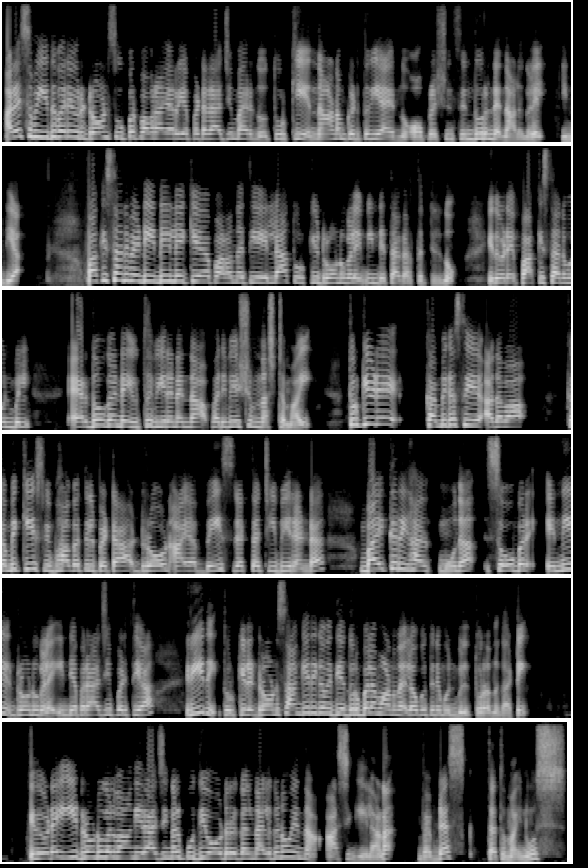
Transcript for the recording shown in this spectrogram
അതേസമയം ഇതുവരെ ഒരു ഡ്രോൺ സൂപ്പർ പവറായി അറിയപ്പെട്ട രാജ്യമായിരുന്നു തുർക്കിയെ നാണം കെടുത്തുകയായിരുന്നു ഓപ്പറേഷൻ സിന്ദൂറിന്റെ നാളുകളിൽ ഇന്ത്യ. പാകിസ്ഥാന് വേണ്ടി ഇന്ത്യയിലേക്ക് പറന്നെത്തിയ എല്ലാ തുർക്കി ഡ്രോണുകളെയും ഇന്ത്യ തകർത്തിട്ടിരുന്നു. ഇതോടെ പാകിസ്ഥാന് മുൻപിൽ എർദോഗന്റെ യുദ്ധവീരൻ എന്ന പരിവേഷം നഷ്ടമായി. തുർക്കിയുടെ കമികസി അഥവാ കമിക്കീസ് വിഭാഗത്തിൽപ്പെട്ട ഡ്രോൺ ആയ ബേസ് രക്ത ടി ബി രണ്ട് ബൈക്കറിഹ മൂന്ന് സോബർ എന്നീ ഡ്രോണുകളെ ഇന്ത്യ പരാജയപ്പെടുത്തിയ രീതി തുർക്കിയുടെ ഡ്രോൺ സാങ്കേതിക വിദ്യ ദുർബലമാണെന്ന് ലോകത്തിന് മുൻപിൽ തുറന്നുകാട്ടി. ഇതോടെ ഈ ഡ്രോണുകൾ വാങ്ങിയ രാജ്യങ്ങൾ പുതിയ ഓർഡറുകൾ നൽകണോ എന്ന ആശങ്കയിലാണ്. വെബ് ഡെസ്ക് തത്തുമൈ ന്യൂസ്.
